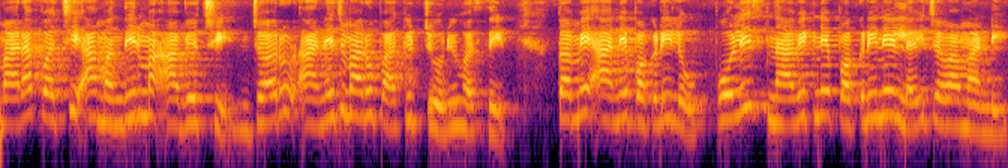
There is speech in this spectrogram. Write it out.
મારા પછી આ મંદિરમાં આવ્યો છે. જરૂર આને જ મારું પાકીટ ચોર્યું હશે. તમે આને પકડી લો. પોલીસ નાવિકને પકડીને લઈ જવા માંડી.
